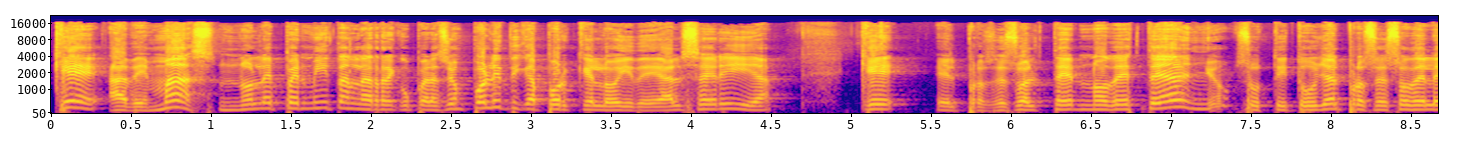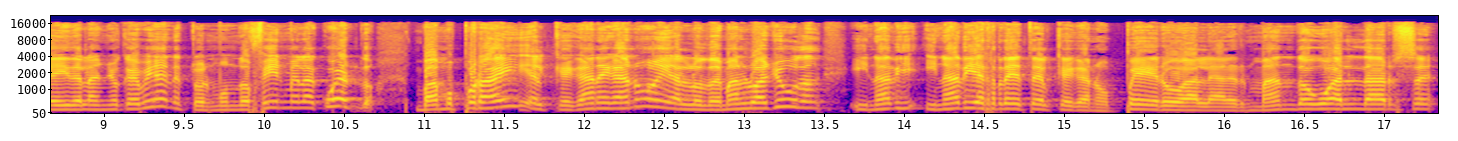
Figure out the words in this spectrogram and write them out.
que además no le permitan la recuperación política porque lo ideal sería que el proceso alterno de este año sustituya el proceso de ley del año que viene. Todo el mundo firme el acuerdo. Vamos por ahí, el que gane ganó y a los demás lo ayudan y nadie, y nadie rete al que ganó. Pero al Armando guardarse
